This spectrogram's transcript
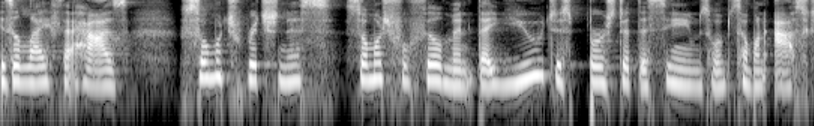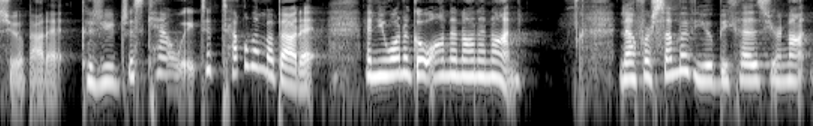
Is a life that has so much richness, so much fulfillment that you just burst at the seams when someone asks you about it because you just can't wait to tell them about it. And you want to go on and on and on. Now, for some of you, because you're not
